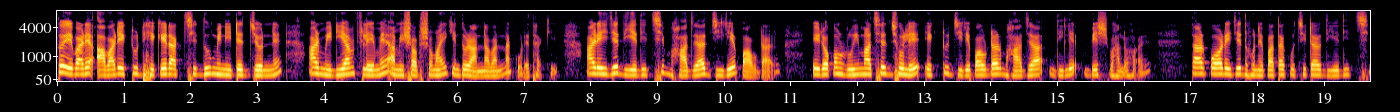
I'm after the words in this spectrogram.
তো এবারে আবার একটু ঢেকে রাখছি দু মিনিটের জন্যে। আর মিডিয়াম ফ্লেমে আমি সব সময় কিন্তু রান্নাবান্না করে থাকি। আর এই যে দিয়ে দিচ্ছি ভাজা জিরে পাউডার। এই রকম রুই মাছের ঝোলে একটু জিরে পাউডার ভাজা দিলে বেশ ভালো হয়। তারপর এই যে ধনে পাতা কুচিটাও দিয়ে দিচ্ছি।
